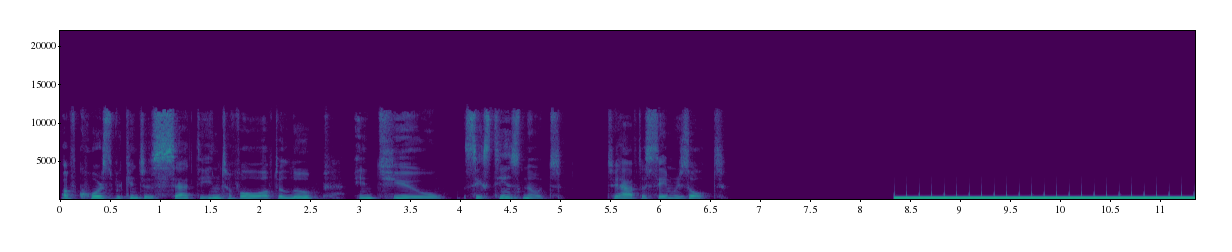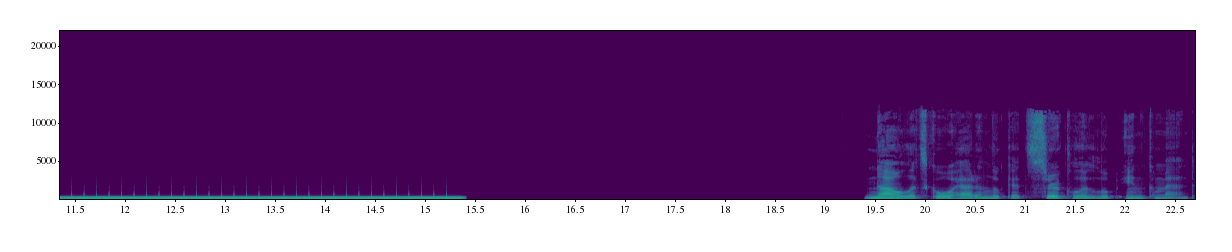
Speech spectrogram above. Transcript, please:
Of course, we can just set the interval of the loop into 16th note to have the same result. Now let's go ahead and look at circular loop in command.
